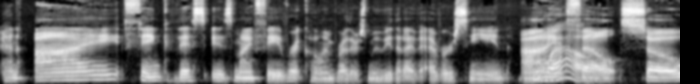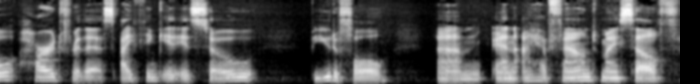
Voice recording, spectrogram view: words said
and I think this is my favorite Coen brothers movie that I've ever seen. I wow. felt so hard for this. I think it is so beautiful. Um, and I have found myself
